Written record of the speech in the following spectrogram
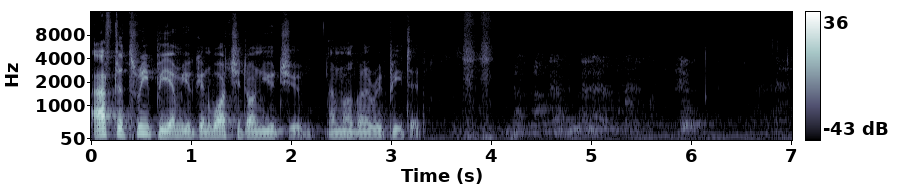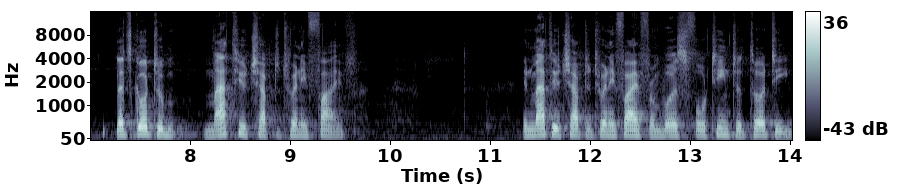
after 3 p.m., you can watch it on YouTube. I'm not going to repeat it. Let's go to Matthew chapter 25. In Matthew chapter 25, from verse 14 to 30,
